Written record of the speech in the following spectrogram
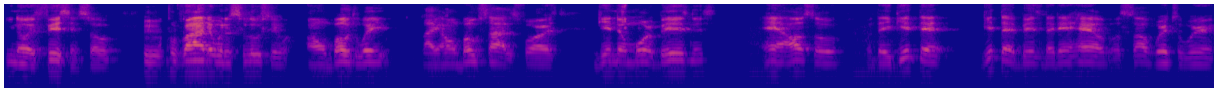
you know efficient. So mm-hmm. providing with a solution on both way, like on both sides, as far as getting them more business and also when they get that get that business, that they have a software to where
